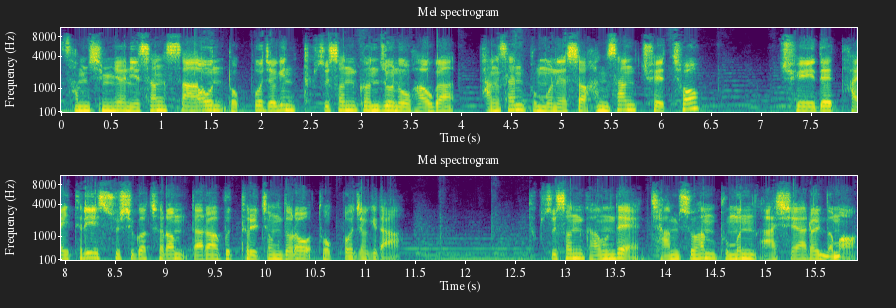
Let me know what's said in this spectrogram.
30년 이상 쌓아온 독보적인 특수선 건조 노하우가 방산 부문에서 항상 최초, 최대 타이틀이 수식어처럼 따라붙을 정도로 독보적이다. 특수선 가운데 잠수함 부문 아시아를 넘어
